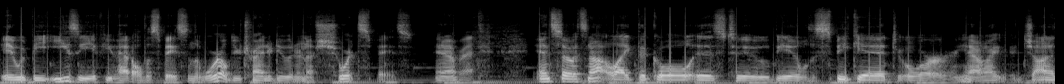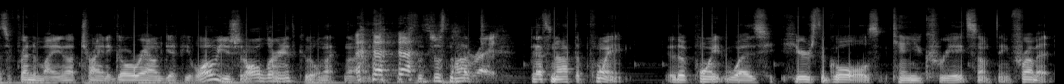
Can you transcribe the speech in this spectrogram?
it would be easy if you had all the space in the world. You're trying to do it in a short space, you know. Right. And so it's not like the goal is to be able to speak it or, you know, I, John is a friend of mine, not trying to go around and get people, oh, you should all learn it cool. No, no, it's just not, Right. that's not the point. The point was, here's the goals. Can you create something from it?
